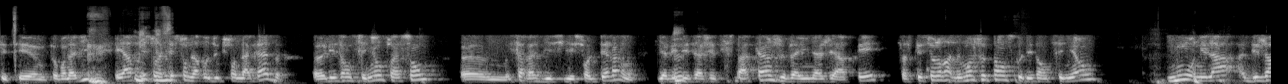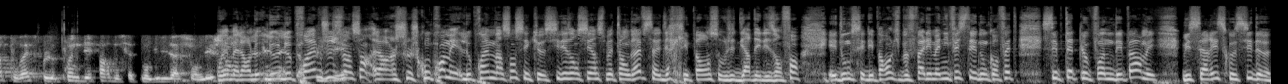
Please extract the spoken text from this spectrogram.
C'était un peu mon avis. Et après, sur la question de la réduction de la grève, euh, les enseignants, de toute façon, euh, ça va se décider sur le terrain. Il y avait Mm. des AG ce matin, je vais à une AG après, ça se questionnera. Mais moi, je pense que les enseignants, nous, on est là déjà pour être le point de départ de cette mobilisation. Les Oui, mais alors le, problème, juste Vincent, alors je, je comprends, mais le problème, Vincent, c'est que si les enseignants se mettent en grève, ça veut dire que les parents sont obligés de garder les enfants, et donc c'est des parents qui peuvent pas les manifester. Donc en fait, c'est peut-être le point de départ, mais mais ça risque aussi de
